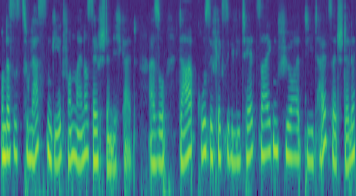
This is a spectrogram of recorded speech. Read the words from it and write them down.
und dass es zu Lasten geht von meiner Selbstständigkeit. Also da große Flexibilität zeigen für die Teilzeitstelle,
